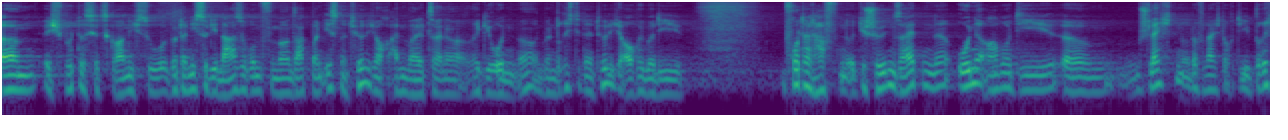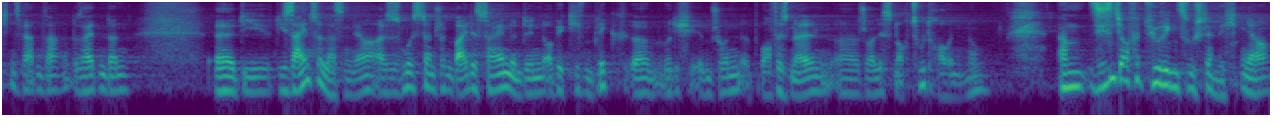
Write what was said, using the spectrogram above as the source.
Ähm, ich würde das jetzt gar nicht so, würde da nicht so die Nase rumpfen, wenn man sagt, man ist natürlich auch Anwalt seiner Region. Ne? Und man berichtet natürlich auch über die vorteilhaften und die schönen Seiten, ne? ohne aber die ähm, schlechten oder vielleicht auch die berichtenswerten Seiten dann äh, die, die sein zu lassen. Ja? Also es muss dann schon beides sein und den objektiven Blick äh, würde ich eben schon professionellen äh, Journalisten auch zutrauen. Ne? Ähm, Sie sind ja auch für Thüringen zuständig. Ja.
